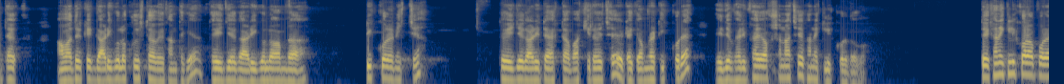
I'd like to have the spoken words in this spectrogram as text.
এটা আমাদেরকে গাড়িগুলো খুঁজতে হবে এখান থেকে। তো এই যে গাড়িগুলো আমরা টিক করে নিচ্ছে। তো এই যে গাড়িটা একটা বাকি রয়েছে, এটাকে আমরা টিক করে এই যে ভেরিফাই অপশন আছে, এখানে ক্লিক করে দেবো। তো এখানে ক্লিক করার পরে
